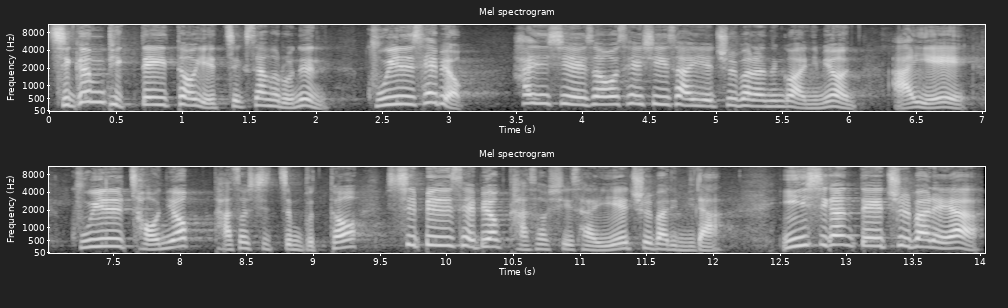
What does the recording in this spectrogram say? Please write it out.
지금 빅데이터 예측상으로는 9일 새벽 1시에서 3시 사이에 출발하는 거 아니면 아예 9일 저녁 5시쯤부터 10일 새벽 5시 사이에 출발입니다. 이 시간대에 출발해야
